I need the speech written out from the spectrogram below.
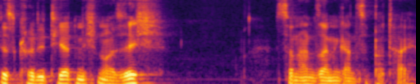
diskreditiert nicht nur sich, sondern seine ganze Partei.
